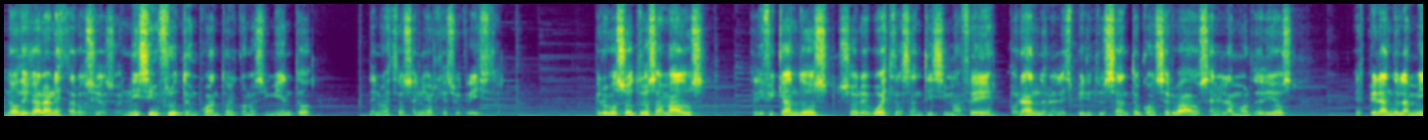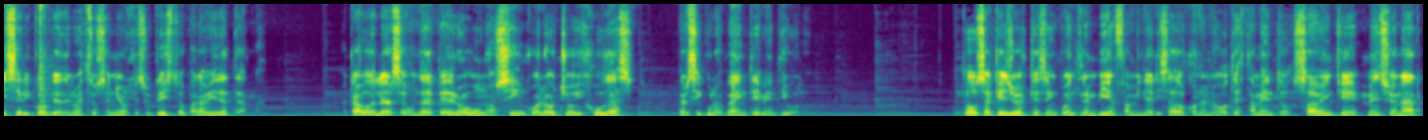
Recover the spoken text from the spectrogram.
no dejarán estar ociosos, ni sin fruto en cuanto al conocimiento de nuestro Señor Jesucristo. Pero vosotros, amados, edificándoos sobre vuestra santísima fe, orando en el Espíritu Santo, conservaos en el amor de Dios, esperando la misericordia de nuestro Señor Jesucristo para vida eterna. Acabo de leer 2 de Pedro 1, 5 al 8 y Judas, versículos 20 y 21. Todos aquellos que se encuentren bien familiarizados con el Nuevo Testamento saben que mencionar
